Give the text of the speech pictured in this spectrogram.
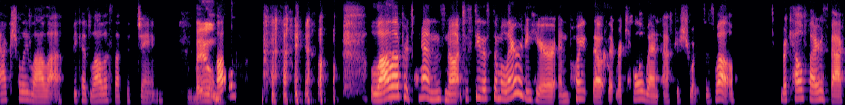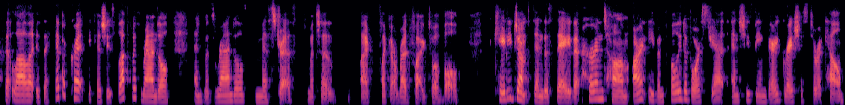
actually Lala because Lala slept with James. Boom. Lala, Lala pretends not to see the similarity here and points out that Raquel went after Schwartz as well. Raquel fires back that Lala is a hypocrite because she slept with Randall and was Randall's mistress, which is like, like a red flag to a bull. Katie jumps in to say that her and Tom aren't even fully divorced yet, and she's being very gracious to Raquel.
